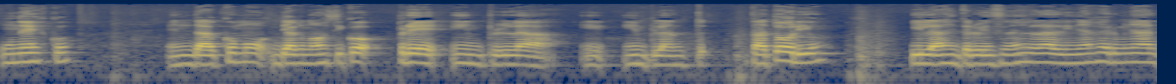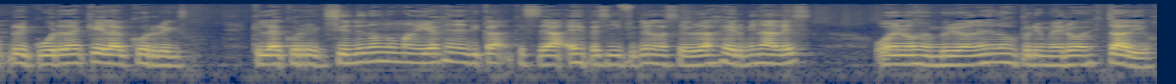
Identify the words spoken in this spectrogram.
UNESCO, en da como diagnóstico preimplantatorios y las intervenciones en la línea germinal recuerda que la, que la corrección de una anomalía genética que sea específica en las células germinales o en los embriones en los primeros estadios.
